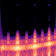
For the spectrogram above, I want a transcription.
you.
